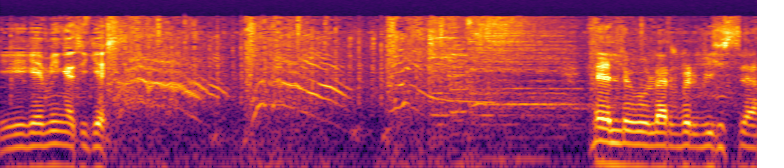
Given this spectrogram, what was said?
GG Gaming gak sih guys Hello ular berbisa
